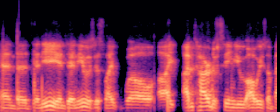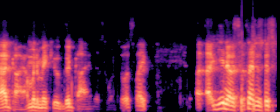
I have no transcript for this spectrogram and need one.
and uh, Denis, and Denis was just like, "Well, I I'm tired of seeing you always a bad guy. I'm going to make you a good guy in this one." So it's like, uh, you know, sometimes it's just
